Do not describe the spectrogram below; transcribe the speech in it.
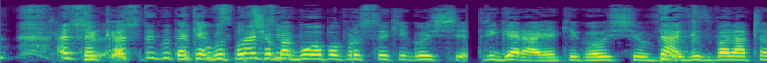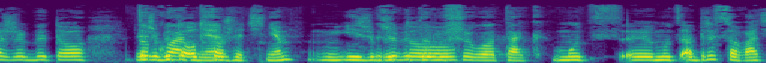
aż, tak, aż tego tak jakby wsparcie... potrzeba było po prostu jakiegoś triggera, jakiegoś tak. wyzwalacza, żeby to, żeby to otworzyć, nie? I żeby, żeby to, to, ruszyło, tak. Móc, y, móc adresować.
